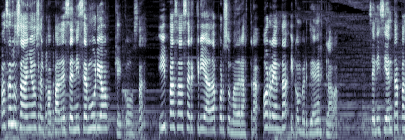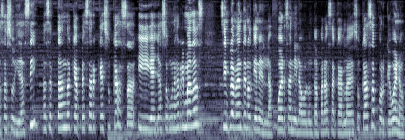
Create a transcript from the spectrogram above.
Pasan los años, el papá de Ceni se murió, qué cosa, y pasa a ser criada por su madrastra horrenda y convertida en esclava. Cenicienta pasa su vida así, aceptando que a pesar que es su casa y ellas son unas arrimadas, simplemente no tiene la fuerza ni la voluntad para sacarla de su casa porque bueno,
